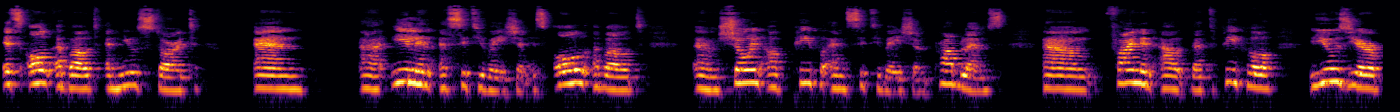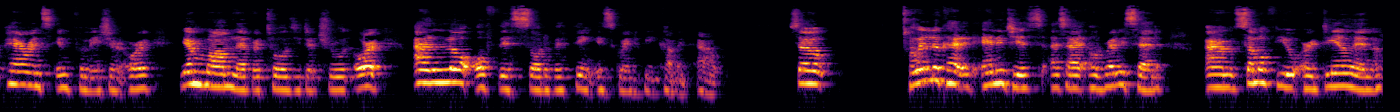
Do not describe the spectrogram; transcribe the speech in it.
it's all about a new start and uh, healing a situation. It's all about um, showing up people and situation, problems, um, finding out that people use your parents' information or your mom never told you the truth or a lot of this sort of a thing is going to be coming out. So when look at energies, as I already said, um, some of you are dealing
